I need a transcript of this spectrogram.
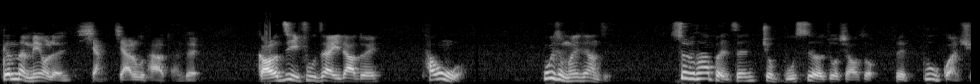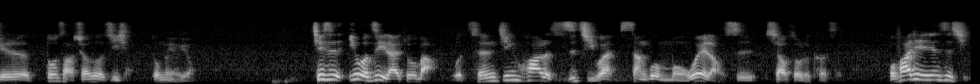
根本没有人想加入他的团队，搞得自己负债一大堆。他问我为什么会这样子？是不是他本身就不适合做销售，所以不管学了多少销售技巧都没有用。其实以我自己来说吧，我曾经花了十几万上过某位老师销售的课程，我发现一件事情，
